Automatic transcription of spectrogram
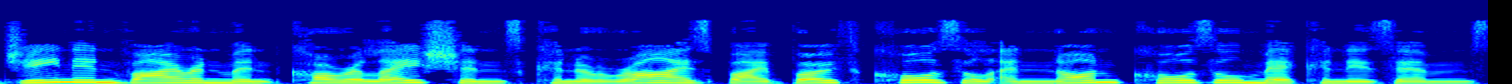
Gene-environment correlations can arise by both causal and non-causal mechanisms.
